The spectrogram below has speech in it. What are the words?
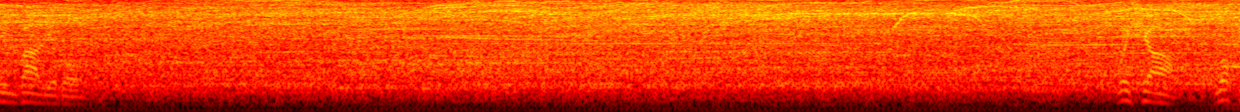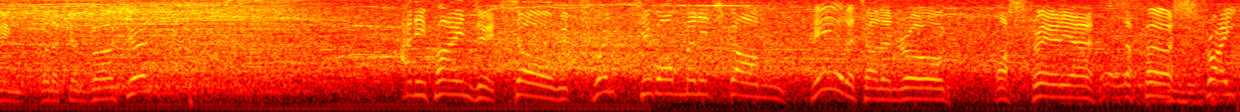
invaluable. Wishart looking for the conversion. And he finds it. So with 21 minutes gone here at Elland Road, Australia, the first strike,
